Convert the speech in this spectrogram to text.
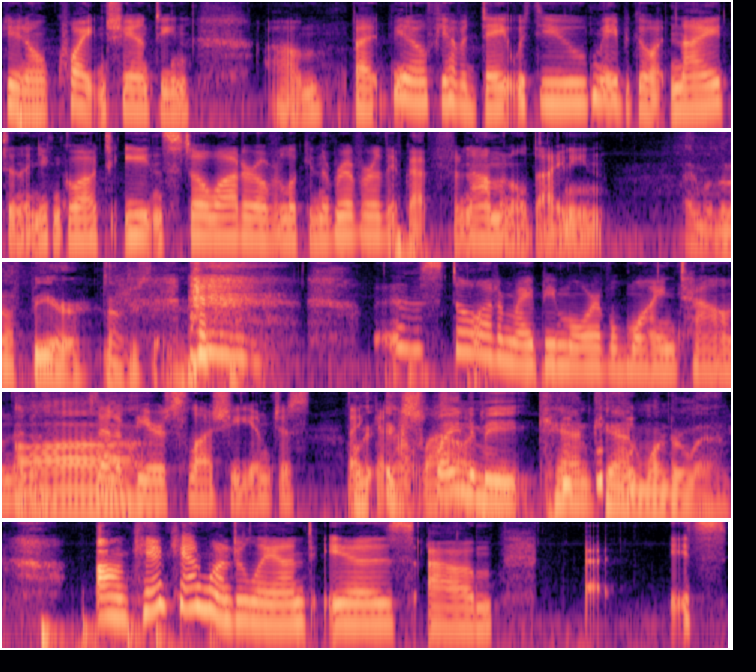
you know, quite enchanting. Um, but you know, if you have a date with you, maybe go at night, and then you can go out to eat in Stillwater, overlooking the river. They've got phenomenal dining. And with enough beer. No, just Stillwater might be more of a wine town than, Ah. a, than a beer slushy. I'm just thinking Okay, explain to me Can Can Wonderland. Um, Can Can Wonderland is um, uh, it's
